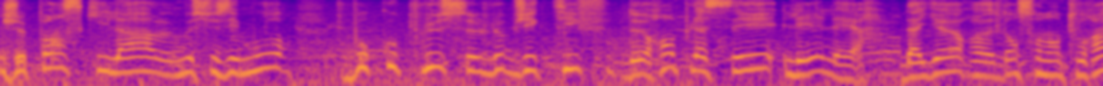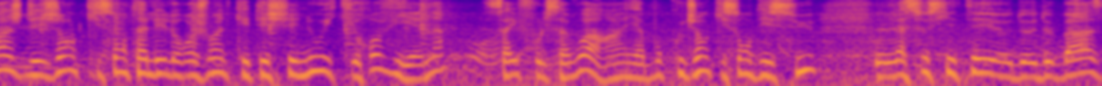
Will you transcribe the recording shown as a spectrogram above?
Je pense qu'il a, euh, M. Zemmour, beaucoup plus l'objectif de remplacer les LR. D'ailleurs, euh, dans son entourage, des gens qui sont allés le rejoindre, qui étaient chez nous et qui reviennent, ça il faut le savoir, hein. il y a beaucoup de gens qui sont déçus. La société euh, de, base,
